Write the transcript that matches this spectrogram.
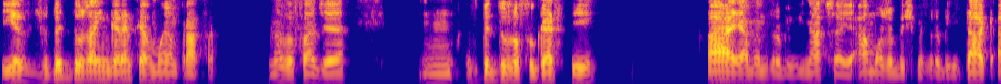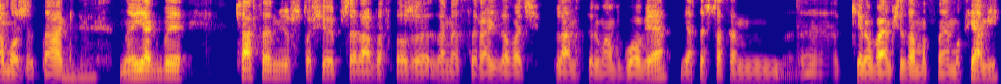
jest zbyt duża ingerencja w moją pracę. Na zasadzie mm, zbyt dużo sugestii, a ja bym zrobił inaczej, a może byśmy zrobili tak, a może tak. Mhm. No i jakby czasem już to się przeradza w to, że zamiast realizować plan, który mam w głowie, ja też czasem e, kierowałem się za mocno emocjami,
